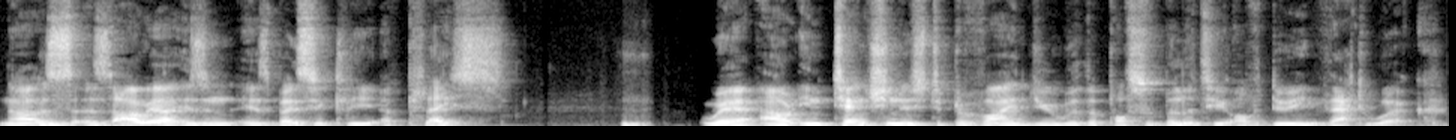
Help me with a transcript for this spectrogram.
Now, mm. a, a zawiya is, an, is basically a place where our intention is to provide you with the possibility of doing that work.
